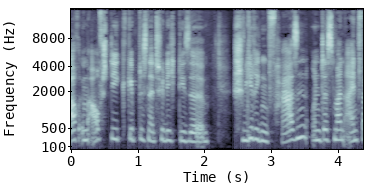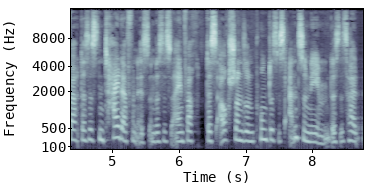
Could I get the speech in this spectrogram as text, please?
auch im Aufstieg gibt es natürlich diese schwierigen Phasen und dass man einfach, dass es ein Teil davon ist und dass es einfach, dass auch schon so ein Punkt ist, es anzunehmen, dass es halt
